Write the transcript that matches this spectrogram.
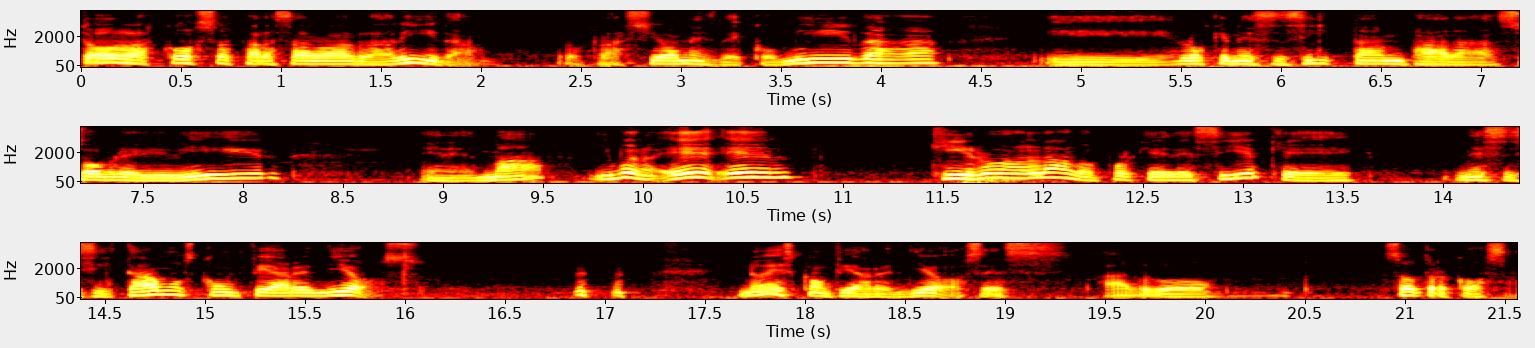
todas las cosas para salvar la vida, raciones de comida y lo que necesitan para sobrevivir en el mar. Y bueno, él tiró al lado porque decía que necesitamos confiar en Dios. no es confiar en Dios, es algo, es otra cosa.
